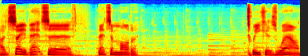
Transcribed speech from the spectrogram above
I'd say that's a that's a mod tweak as well.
